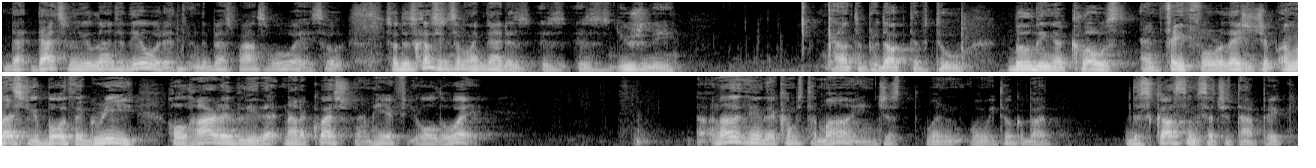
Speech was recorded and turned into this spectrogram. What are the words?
that, that's when you learn to deal with it in the best possible way. So, so discussing something like that is, is, is usually counterproductive to building a close and faithful relationship unless you both agree wholeheartedly that not a question, I'm here for you all the way. Another thing that comes to mind just when, when we talk about discussing such a topic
